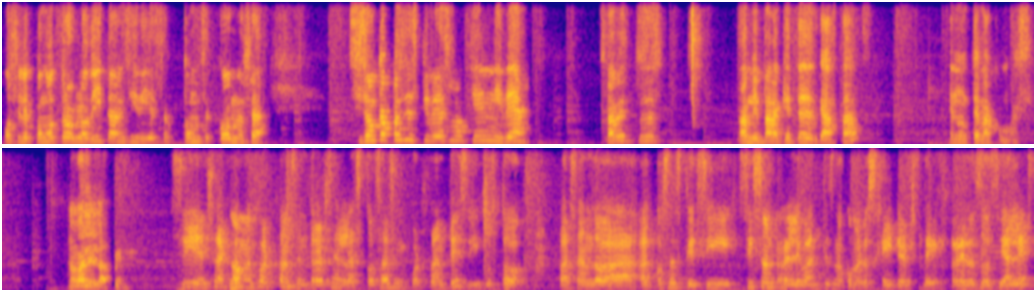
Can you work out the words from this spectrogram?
O si le pongo otro glodita, van a decir, ¿y eso cómo se come? O sea, si son capaces de escribir eso, no tienen ni idea. ¿Sabes? Entonces, también para qué te desgastas en un tema como ese. No vale la pena. Sí, exacto. Mejor concentrarse en las cosas importantes y justo pasando a, cosas que sí, sí son relevantes, no como los haters de redes sociales.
